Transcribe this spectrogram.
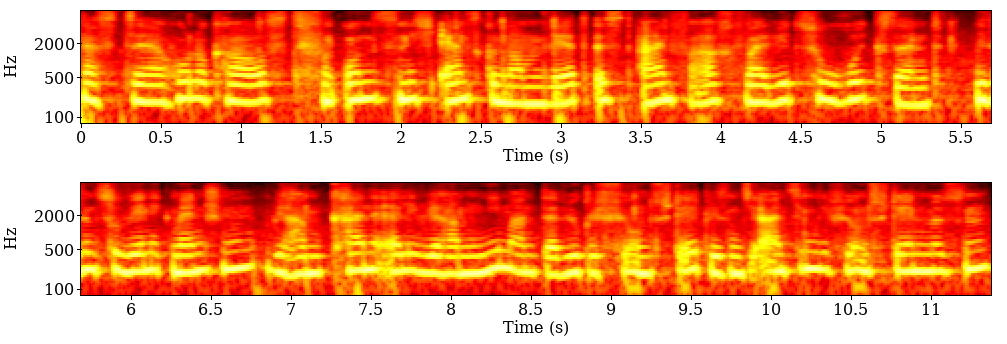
dass der Holocaust von uns nicht ernst genommen wird, ist einfach, weil wir zu ruhig sind. Wir sind zu wenig Menschen, wir haben keine Ellie, wir haben niemand, der wirklich für uns steht. Wir sind die Einzigen, die für uns stehen müssen.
